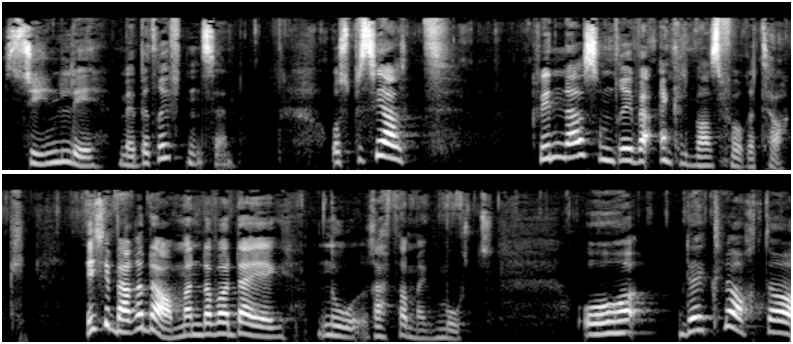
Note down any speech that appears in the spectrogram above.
synlig med bedriften sin. Og spesielt kvinner som driver enkeltmannsforetak. Ikke bare da, men det var det jeg nå retter meg mot. Og det er klart da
